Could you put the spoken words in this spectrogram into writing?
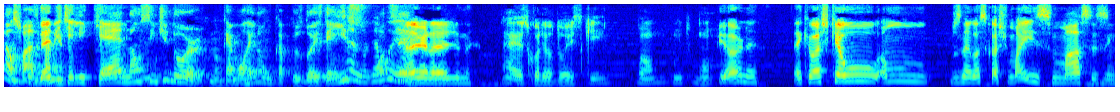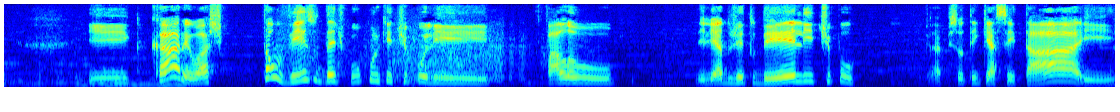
Não, Acho basicamente ele quer não sentir dor, não quer morrer nunca, porque os dois têm isso. não quer pode morrer. é ser. verdade, né? É, escolheu dois que. Bom, muito bom. Pior, né? É que eu acho que é, o, é um dos negócios que eu acho mais massa, assim. E, cara, eu acho que talvez o Deadpool, porque, tipo, ele fala o. Ele é do jeito dele, tipo, a pessoa tem que aceitar e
